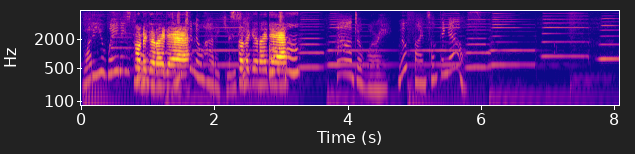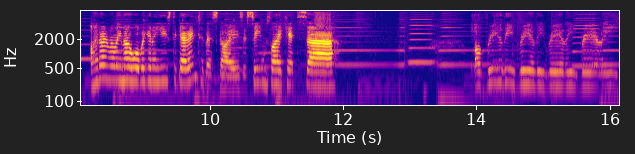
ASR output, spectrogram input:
What are you waiting It's for? not a good idea. Don't you know how to use It's not a good idea. Ah, don't worry. We'll find something else. I don't really know what we're going to use to get into this, guys. It seems like it's uh, a really, really, really, really.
